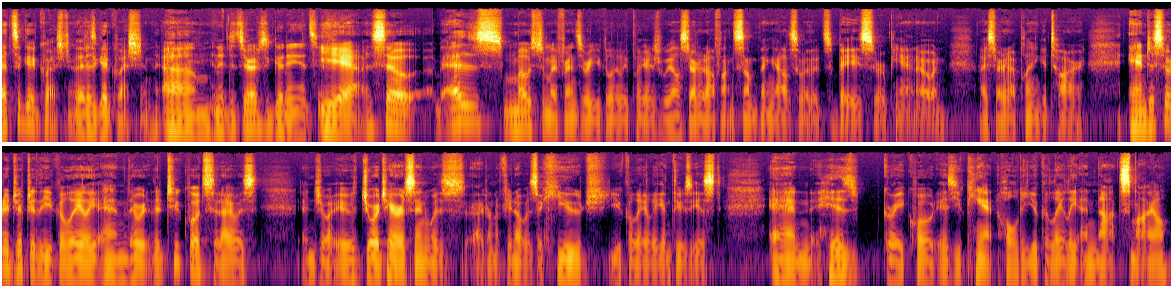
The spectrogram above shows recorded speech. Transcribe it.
That's a good question. That is a good question. Um, And it deserves a good answer. Yeah. So, as most of my friends who are ukulele players, we all started off on something else, whether it's bass or piano, and I started out playing guitar, and just sort of drifted to the ukulele. And there were there are two quotes that I always enjoy. It was George Harrison was I don't know if you know was a huge ukulele enthusiast, and his great quote is you can't hold a ukulele and not smile,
